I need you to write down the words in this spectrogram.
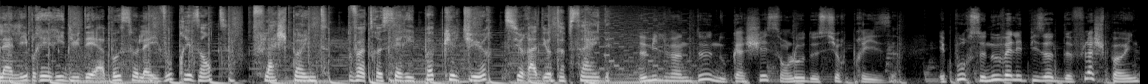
La librairie du dé à Beau Soleil vous présente Flashpoint, votre série pop culture sur Radio Topside. 2022 nous cachait son lot de surprises. Et pour ce nouvel épisode de Flashpoint,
